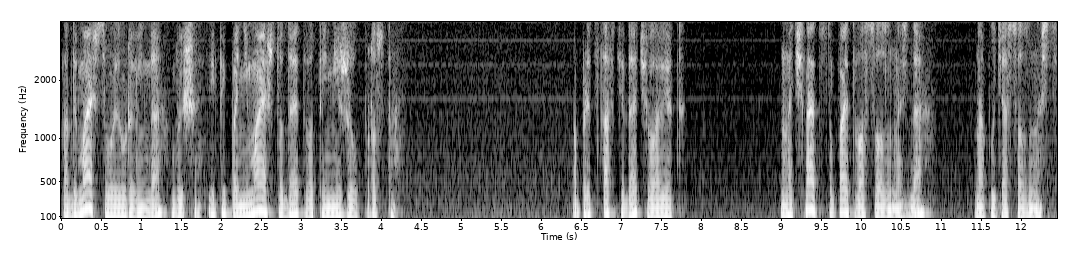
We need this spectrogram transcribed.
поднимаешь свой уровень, да, выше, и ты понимаешь, что до этого ты не жил просто. А представьте, да, человек начинает вступать в осознанность, да, на путь осознанности,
